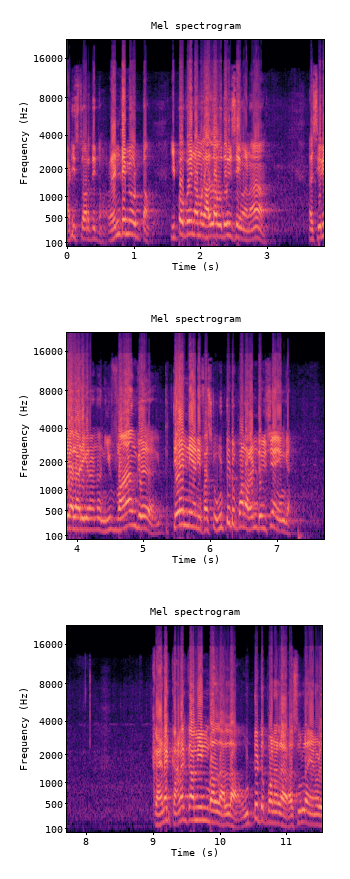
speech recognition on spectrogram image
அடிச்சு துரத்திட்டோம். ரெண்டுமே விட்டோம். இப்போ போய் நமக்கு அல்லாஹ் உதவி செய்வானா? சிரியால் அடிக்கிறானா? நீ வாங்கு. இப்போ தேனியா நீ ஃபஸ்ட்டு விட்டுட்டு போன ரெண்டு விஷயம் எங்கே? கணக்கு கணக்காமின்னு பால் அல்ல. விட்டுட்டு போனல. ரசூல்லா என்னோட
